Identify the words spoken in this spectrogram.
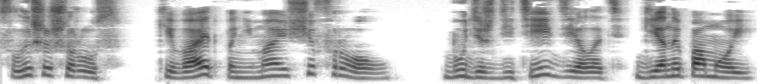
Слышишь, Рус? Кивает понимающий Фрол. Будешь детей делать, гены помой.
